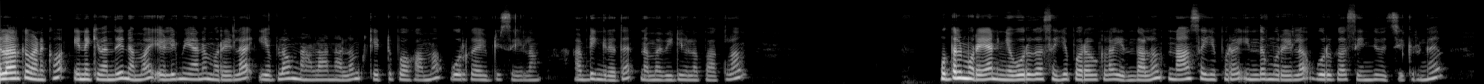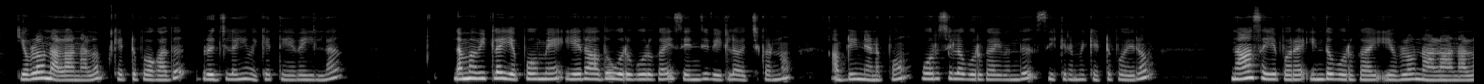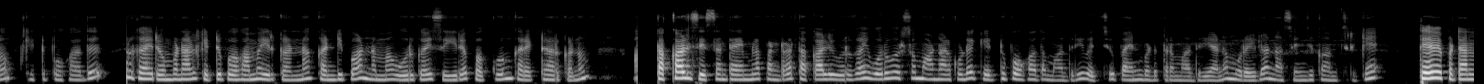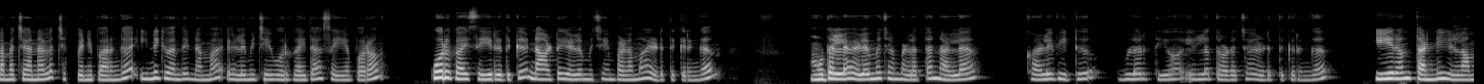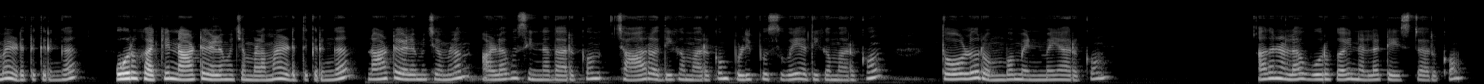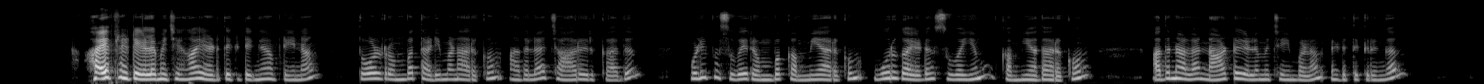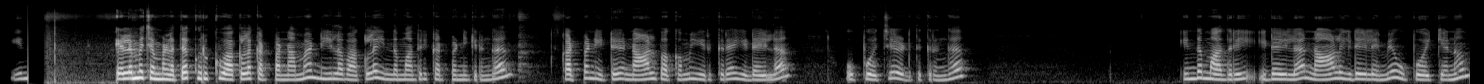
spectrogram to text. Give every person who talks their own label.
Speaker 1: எல்லாருக்கும் வணக்கம். இன்றைக்கி வந்து நம்ம எளிமையான முறையில் எவ்வளோ நாளானாலும் கெட்டு போகாமல் ஊறுகாய் எப்படி செய்யலாம்? அப்படிங்கிறத நம்ம வீடியோவில் பார்க்கலாம். முதல் முறையாக நீங்கள் ஊறுகாய் செய்ய போகிறவங்களாக இருந்தாலும், நான் செய்ய போகிற இந்த முறையில் ஊறுகாய் செஞ்சு வச்சுக்கிருங்க. எவ்வளோ நாளானாலும் கெட்டு போகாது. ஃப்ரிட்ஜ்லேயும் வைக்க தேவையில்லை நம்ம வீட்டில் எப்போவுமே ஏதாவது ஒரு ஊறுகாய் செஞ்சு வீட்டில் வச்சுக்கணும் அப்படின்னு நினப்போம் ஒரு சில ஊறுகாய் வந்து சீக்கிரமே கெட்டு போயிடும் நான் செய்ய போகிற இந்த ஊறுகாய் எவ்வளோ நாள் ஆனாலும் கெட்டு போகாது. ஊறுகாய் ரொம்ப நாள் கெட்டு போகாமல் இருக்கணும்னா, கண்டிப்பாக நம்ம ஊறுகாய் செய்கிற பக்குவம் கரெக்டாக இருக்கணும். தக்காளி சீசன் டைமில் பண்ணுற தக்காளி ஊறுகாய் ஒரு வருஷம் ஆனால் கூட கெட்டு போகாத மாதிரி வச்சு பயன்படுத்துகிற மாதிரியான முறையில் நான் செஞ்சு காமிச்சிருக்கேன். தேவைப்பட்டால் நம்ம சேனலை செக் பண்ணி பாருங்கள் இன்றைக்கி வந்து நம்ம எலுமிச்சை ஊறுகாய் தான் செய்ய போகிறோம் ஊறுகாய் செய்கிறதுக்கு நாட்டு எலுமிச்சைம்பழமா எடுத்துக்கிறேங்க முதல்ல எலுமிச்சம்பழத்தை நல்லா கழுவிட்டு, உலர்த்தியோ இல்லை தொடச்சோ எடுத்துக்கிறங்க. ஈரம், தண்ணி இல்லாமல் எடுத்துக்கிறங்க. ஊறுகாய்க்கு நாட்டு எலுமிச்சம்பழமாக எடுத்துக்கிறங்க. நாட்டு எலுமிச்சம்பழம் அளவு சின்னதாக இருக்கும். சாறு அதிகமாக இருக்கும். புளிப்பு சுவை அதிகமாக இருக்கும். தோலும் ரொம்ப மென்மையாக இருக்கும். அதனால் ஊறுகாய் நல்லா டேஸ்ட்டாக இருக்கும். ஹைப்ரிட் எலுமிச்சங்காய் எடுத்துக்கிட்டிங்க அப்படின்னா, தோல் ரொம்ப தடிமனாக இருக்கும். அதில் சாறு இருக்காது. புளிப்பு சுவை ரொம்ப கம்மியாக இருக்கும். ஊறுகாயோட சுவையும் கம்மியாக தான் இருக்கும். அதனால நாட்டு எலுமிச்சைம்பழம் எடுத்துக்கிறங்க. இந் எலுமிச்சம்பழத்தை குறுக்கு வாக்கில் கட் பண்ணாமல் நீல வாக்கில் இந்த மாதிரி கட் பண்ணிக்கிறங்க. கட் பண்ணிவிட்டு நாலு பக்கமும் இருக்கிற இடையில் உப்பு வச்சு எடுத்துக்கிறங்க. இந்த மாதிரி இடையில் நாலு இடையிலையுமே உப்பு வைக்கணும்.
